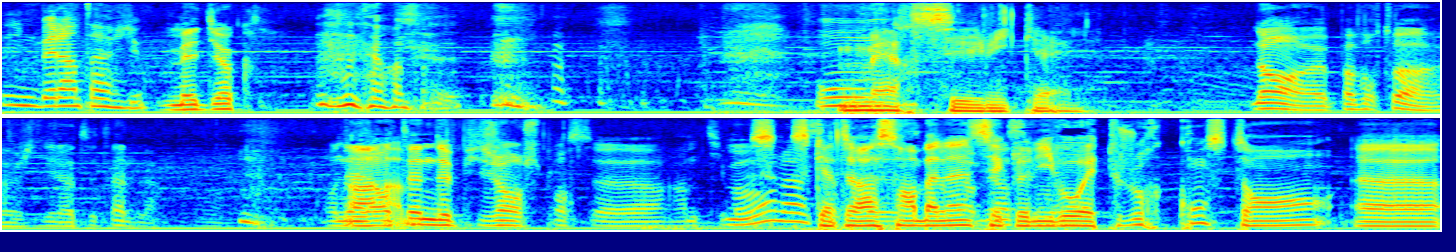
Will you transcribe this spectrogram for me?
une belle interview. médiocre. non, non. On- Merci, Michael. Non, euh, pas pour toi, je dis la totale là. On est Ah, à l'antenne depuis genre, je pense, euh, un petit moment là. Ce qui est intéressant en banane, c'est que le niveau est toujours constant. Euh,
